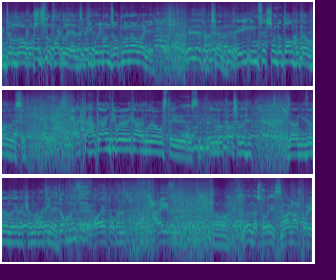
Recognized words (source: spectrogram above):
একজন লোক অসুস্থ থাকলে যে কি পরিমাণ যত্ন নেওয়া লাগে? বুঝছেন? এই ইনফেকশনটা তো অল্পতে অল্পতে হয়েছে। একটা হাতে আংটি পরে রেখে আঙ্গুলের অবস্থাই হয়ে গেছে। এগুলো তো আসলে যারা নিজেদের লোকেরা খেলনা রাখলে যখন হয়েছে তখন হারাই গেছে। নয় মাস পরে নয় মাস পরে।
